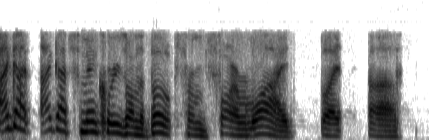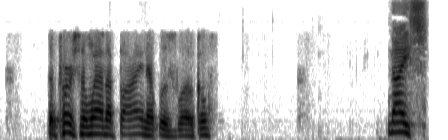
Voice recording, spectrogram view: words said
I got I got some inquiries on the boat from far and wide, but uh, the person who wound up buying it was local. Nice.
